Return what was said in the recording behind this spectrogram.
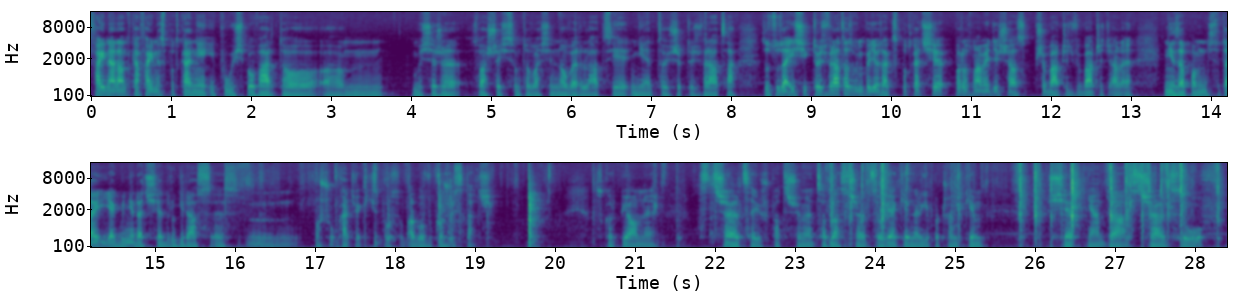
fajna randka, fajne spotkanie i pójść, bo warto. em, myślę, że zwłaszcza jeśli są to właśnie nowe relacje, nie coś, że ktoś wraca. To tutaj, jeśli ktoś wraca, to bym powiedział tak, spotkać się, porozmawiać jeszcze raz, przebaczyć, wybaczyć, ale nie zapomnieć tutaj, jakby nie dać się drugi raz e, mm, oszukać w jakiś sposób albo wykorzystać. Skorpiony, strzelce, już patrzymy, co dla strzelców, jakie energie początkiem sierpnia dla strzelców.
